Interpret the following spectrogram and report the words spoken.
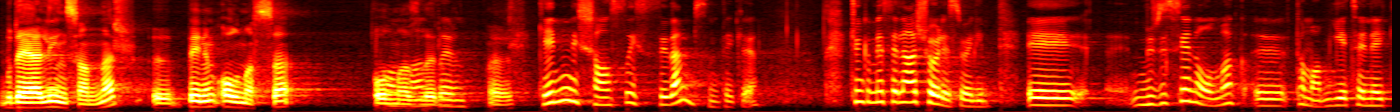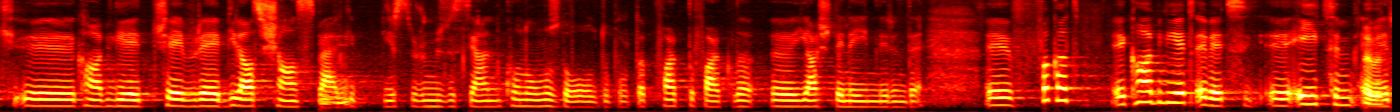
bu değerli insanlar e, benim olmazsa olmazlarım. Olmazların. Evet. Kendini şanslı hisseder misin peki? Çünkü mesela şöyle söyleyeyim. e, müzisyen olmak e, tamam yetenek, e, kabiliyet, çevre, biraz şans belki. Bir sürü müzisyen konuğumuz da oldu burada. Farklı farklı e, yaş deneyimlerinde. E, fakat e, kabiliyet evet, e, eğitim evet, Evet,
